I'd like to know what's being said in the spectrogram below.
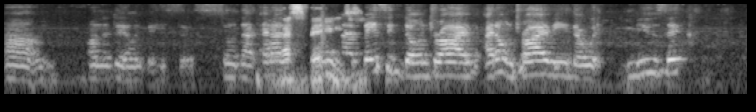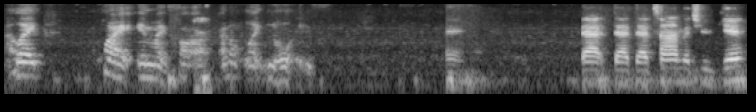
um, on a daily basis. So that, and oh, that's I, I basic don't drive. I don't drive either with music. I like quiet in my car. I don't like noise. That, that, that time that you get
